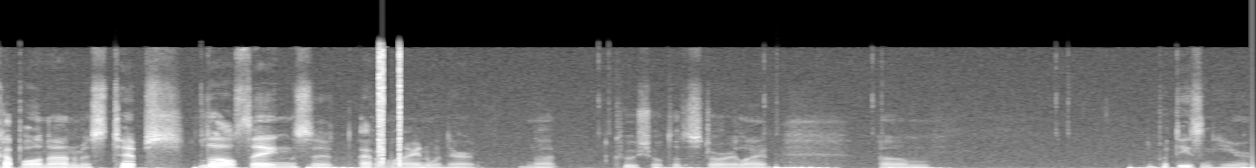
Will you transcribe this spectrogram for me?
Couple anonymous tips. Little things that I don't mind when they're not crucial to the storyline. Um, put these in here.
